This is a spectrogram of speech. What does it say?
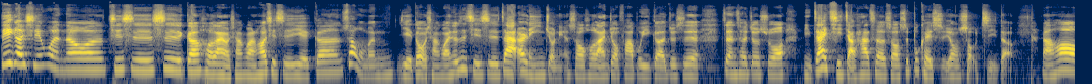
第一个新闻呢，其实是跟荷兰有相关，然后其实也跟算我们也都有相关，就是其实在二零一九年的时候，荷兰就发布一个就是政策，就说你在骑脚踏车的时候是不可以使用手机的。然后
